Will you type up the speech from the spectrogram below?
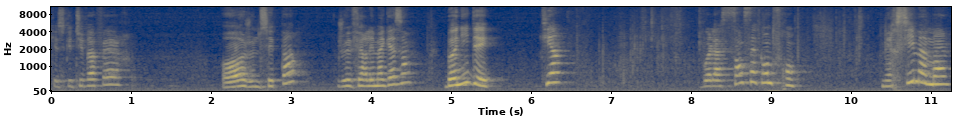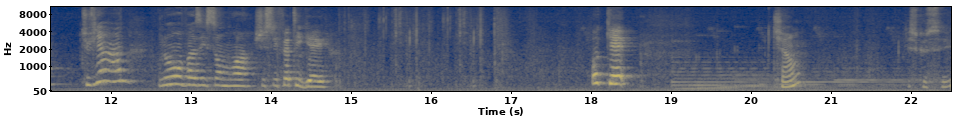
Qu'est-ce que tu vas faire? Oh, je ne sais pas. Je vais faire les magasins. Bonne idée. Tiens. Voilà 150 francs. Merci, maman. Tu viens, Anne? Non, vas-y sans moi. Je suis fatiguée. Ok. Qu'est-ce que c'est?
